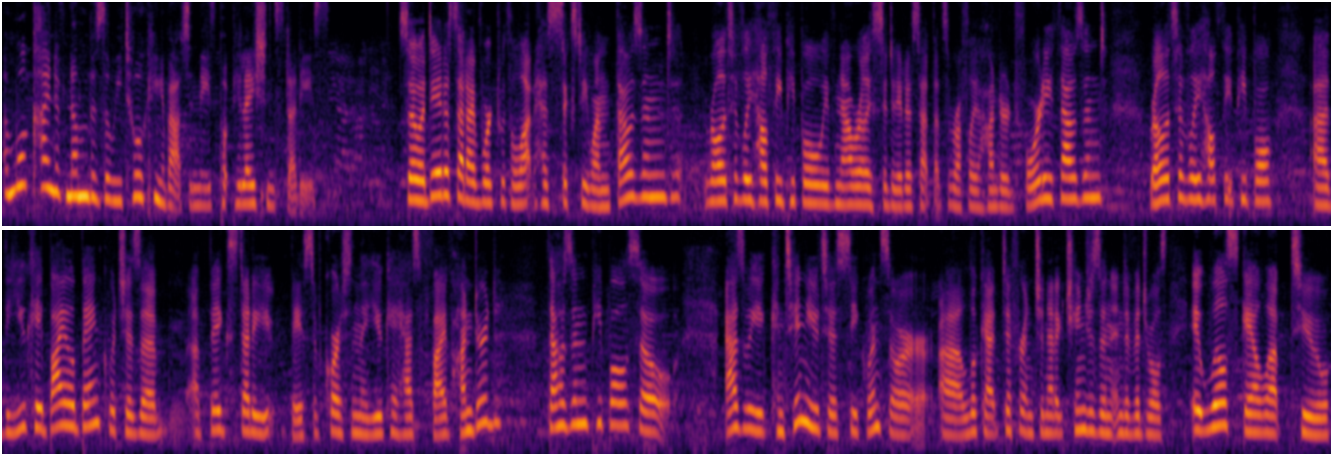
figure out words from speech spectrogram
And what kind of numbers are we talking about in these population studies? So, a data set I've worked with a lot has 61,000 relatively healthy people. We've now released a data set that's roughly 140,000 relatively healthy people. Uh, the UK Biobank, which is a, a big study based, of course, in the UK, has 500,000 people. So, as we continue to sequence or uh, look at different genetic changes in individuals, it will scale up to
